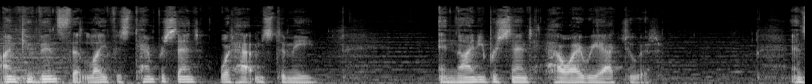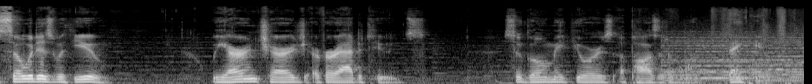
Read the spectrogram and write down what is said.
I'm convinced that life is 10% what happens to me and 90% how I react to it. And so it is with you. We are in charge of our attitudes. So go make yours a positive one. Thank you.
